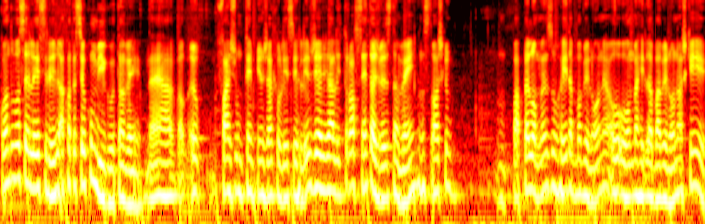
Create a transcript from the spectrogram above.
quando você lê esse livro, aconteceu comigo também, né? Eu, faz um tempinho já que eu li esses livros, já, já li trocentas vezes também. Acho que um, pa- pelo menos o Rei da Babilônia, ou o Homem Rei da Babilônia, acho que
